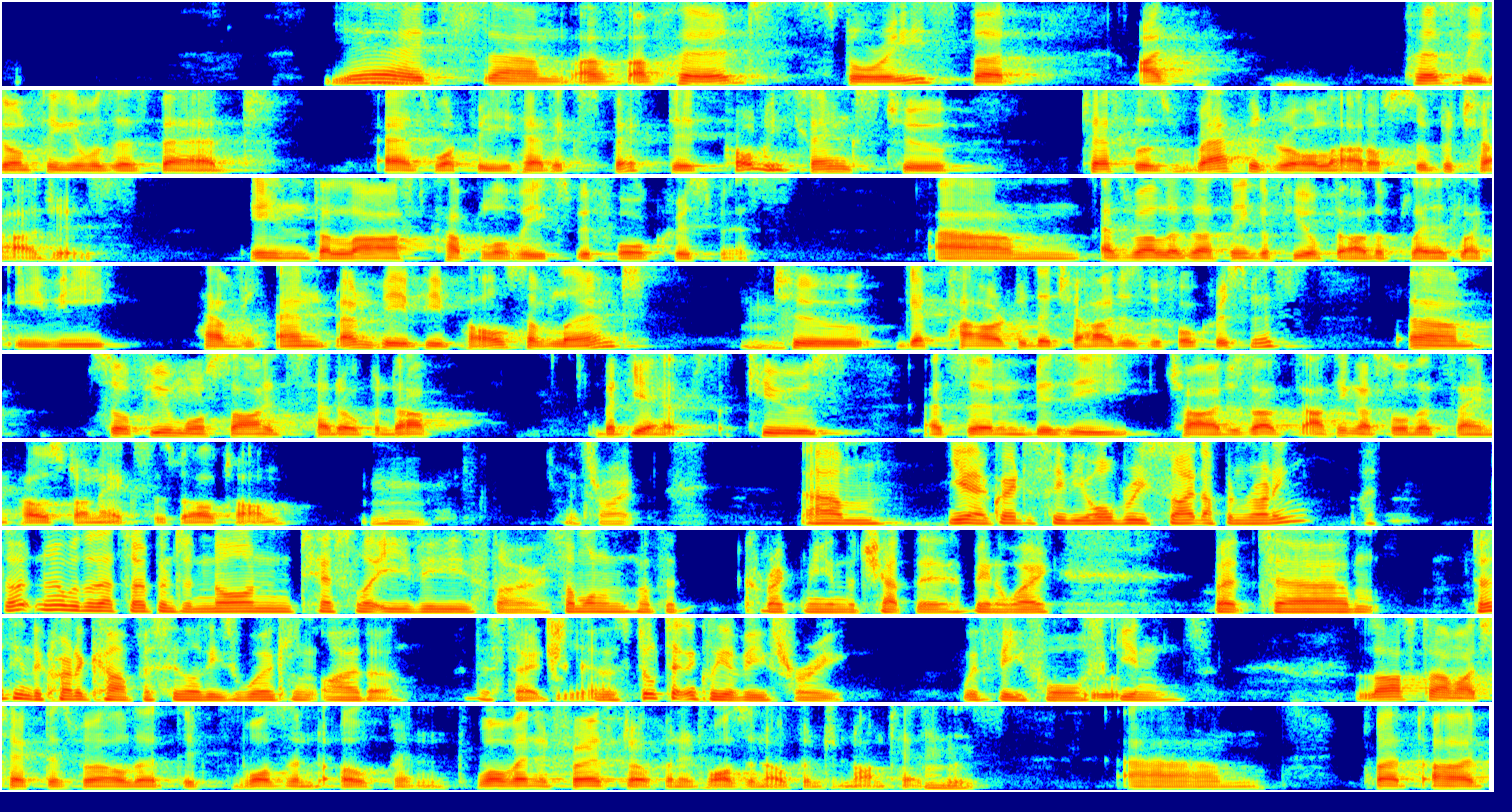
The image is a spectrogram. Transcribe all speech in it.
Yeah, it's um, I've I've heard stories, but I personally don't think it was as bad as what we had expected. Probably thanks to Tesla's rapid rollout of superchargers in the last couple of weeks before Christmas, um, as well as I think a few of the other players like EV have and and BP Pulse have learned Mm. to get power to their chargers before Christmas. Um, so a few more sites had opened up, but yeah, queues at certain busy charges. I, I think I saw that same post on X as well, Tom. Mm, that's right. Um, yeah, great to see the Albury site up and running. I don't know whether that's open to non-Tesla EVs though. Someone have to correct me in the chat there, been away. But um, don't think the credit card facility is working either at this stage because Yeah. it's still technically a V3 with V4 skins. Last time I checked as well that it wasn't open. Well, when it first opened, it wasn't open to non-Teslas. Um, but uh,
